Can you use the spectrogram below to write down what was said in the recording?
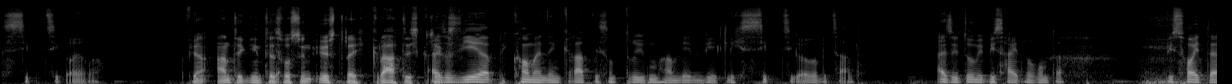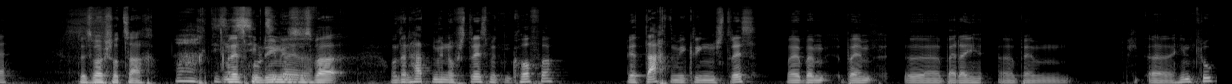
70 Euro. Für einen Antigen-Test, was du in Österreich gratis kriegst. Also wir bekommen den gratis und drüben haben wir wirklich 70 Euro bezahlt. Also ich tue mich bis heute noch runter. Bis heute. Das war schon Zach. Ach, diese Und das 70 Problem ist, Euro. es war. Und dann hatten wir noch Stress mit dem Koffer. Wir dachten, wir kriegen Stress, weil beim, beim, äh, bei der, äh, beim äh, Hinflug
